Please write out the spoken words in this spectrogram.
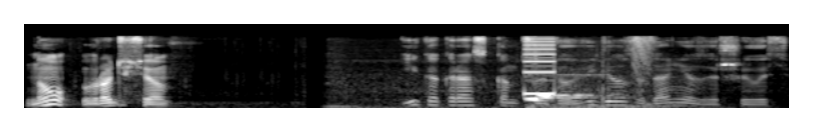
Ну, вроде все. И как раз к концу этого видео задание завершилось.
